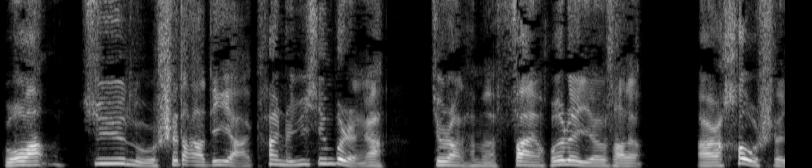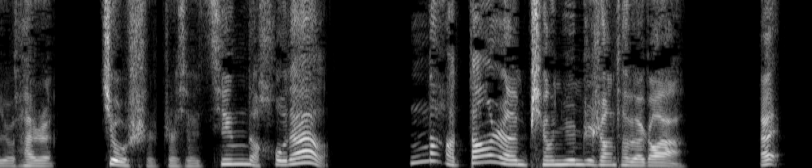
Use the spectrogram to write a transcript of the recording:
国王居鲁士大帝啊，看着于心不忍啊，就让他们返回了耶路撒冷。而后世的犹太人就是这些经的后代了，那当然平均智商特别高呀。哎，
